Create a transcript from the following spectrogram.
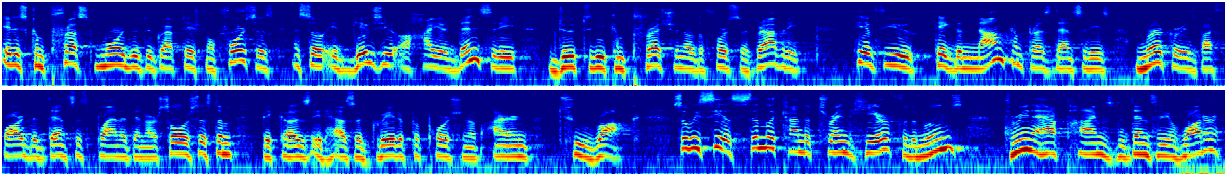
it is compressed more due to gravitational forces, and so it gives you a higher density due to the compression of the force of gravity. If you take the non-compressed densities, Mercury is by far the densest planet in our solar system because it has a greater proportion of iron to rock. So we see a similar kind of trend here for the moons. Three and a half times the density of water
